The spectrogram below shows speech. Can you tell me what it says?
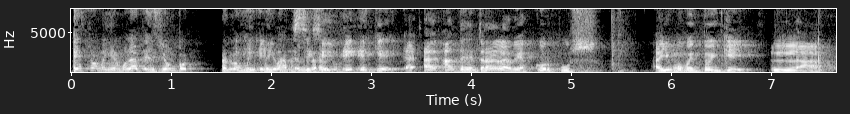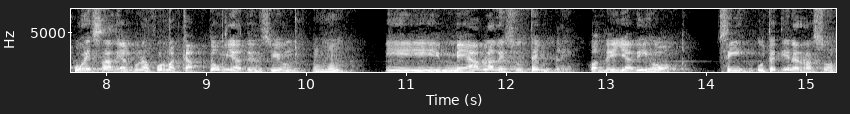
Eso me llamó la atención por. Perdón, me, me ibas a Sí, preguntar sí, algo. eh, es que a- antes de entrar a la habeas corpus, hay un momento en que la jueza de alguna forma captó mi atención y me habla de su temple, cuando ella dijo, sí, usted tiene razón,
